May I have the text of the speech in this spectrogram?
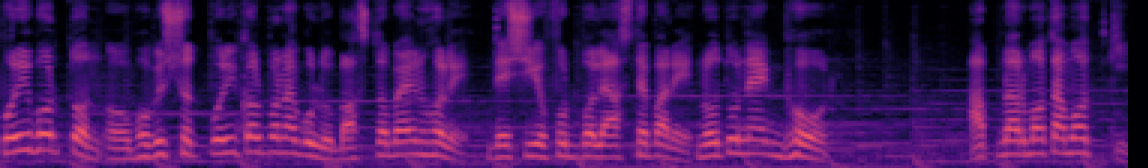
পরিবর্তন ও ভবিষ্যৎ পরিকল্পনাগুলো বাস্তবায়ন হলে দেশীয় ফুটবলে আসতে পারে নতুন এক ভোর। আপনার মতামত কি?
